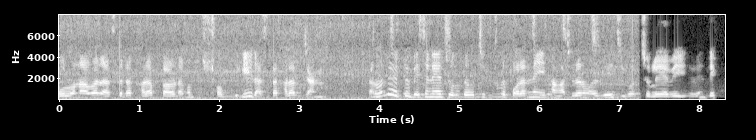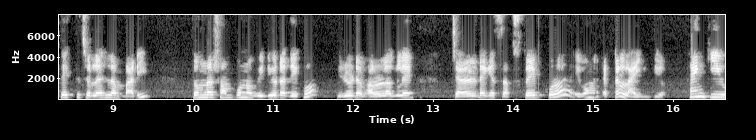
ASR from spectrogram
বলো না আবার রাস্তাটা খারাপ, কারণ এখন সব দিকেই রাস্তা খারাপ, জানি। তার মধ্যে একটু বেছে নিয়ে চলতে হচ্ছে, কিছু তো করার নেই, এই ভাঙাচোরার মধ্যে দিয়ে জীবন চলে যাবে এইভাবে। দেখতে দেখতে চলে আসলাম বাড়ি। তোমরা সম্পূর্ণ ভিডিওটা দেখো। ভিডিওটা ভালো লাগলে চ্যানেলটাকে সাবস্ক্রাইব করো এবং একটা লাইক দিও। থ্যাংক ইউ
